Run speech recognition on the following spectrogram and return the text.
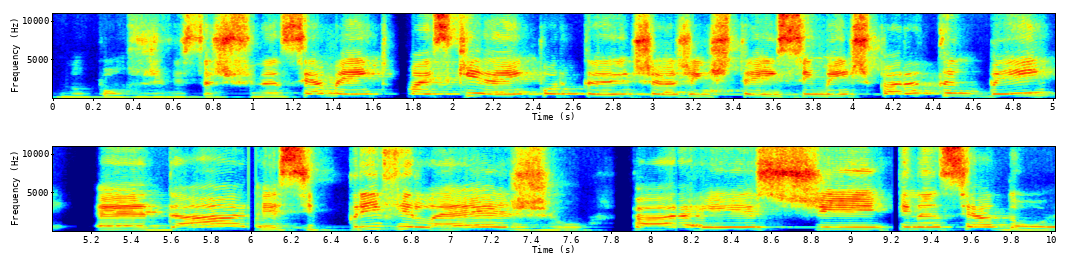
no ponto de vista de financiamento, mas que é importante a gente ter isso em mente para também é, dar esse privilégio para este financiador.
